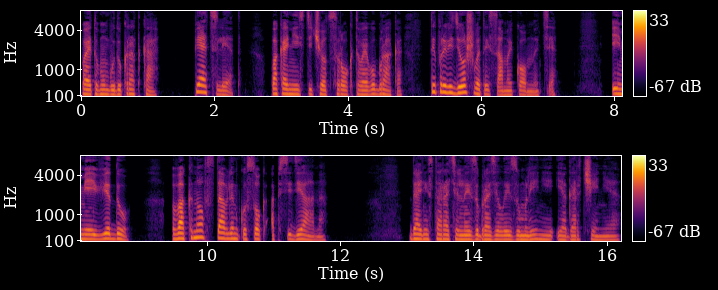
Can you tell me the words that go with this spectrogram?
поэтому буду кратка. Пять лет пока не истечет срок твоего брака, ты проведешь в этой самой комнате. Имей в виду, в окно вставлен кусок обсидиана. Дани старательно изобразила изумление и огорчение.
